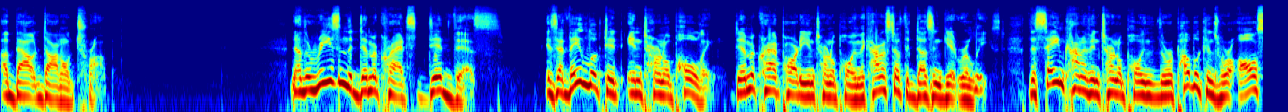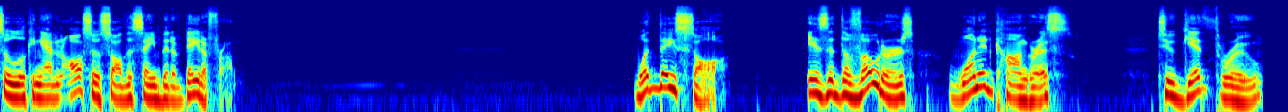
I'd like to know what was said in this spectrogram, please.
about Donald Trump. Now, the reason the Democrats did this is that they looked at internal polling, Democrat Party internal polling, the kind of stuff that doesn't get released. The same kind of internal polling that the Republicans were also looking at and also saw the same bit of data from. What they saw is that the voters wanted Congress to get through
